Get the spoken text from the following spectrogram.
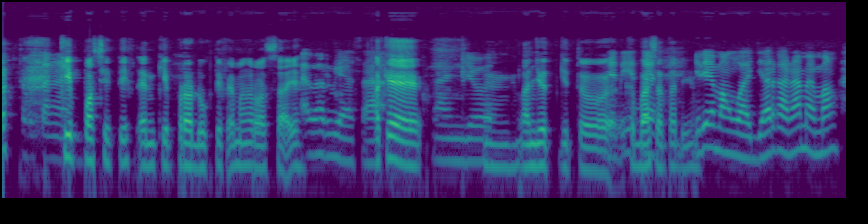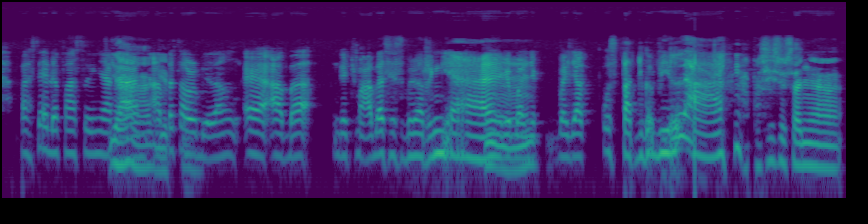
keep positif dan keep produktif emang Rosa ya. Luar biasa. Oke. Okay. Lanjut. Hmm, lanjut gitu jadi, ke bahasa tadi. Jadi emang wajar karena memang pasti ada fasenya ya, kan. Gitu. Abah selalu bilang eh Abah nggak cuma abah sih sebenarnya hmm. banyak banyak ustadz juga bilang apa sih susahnya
